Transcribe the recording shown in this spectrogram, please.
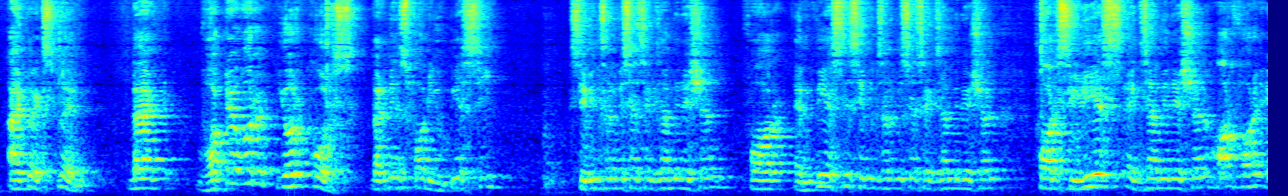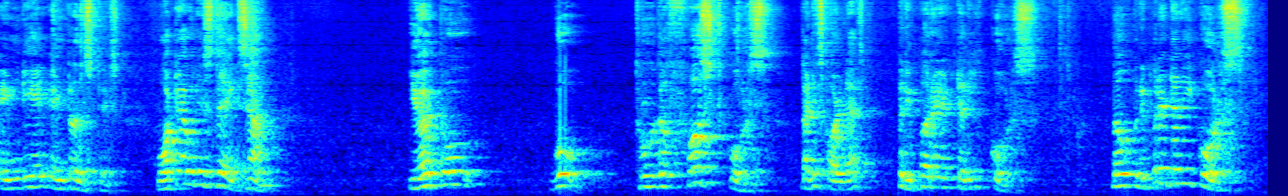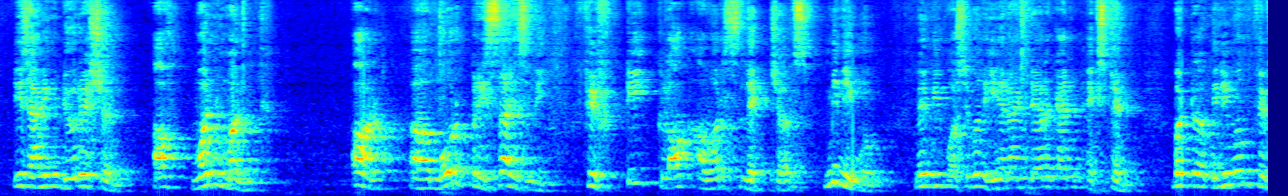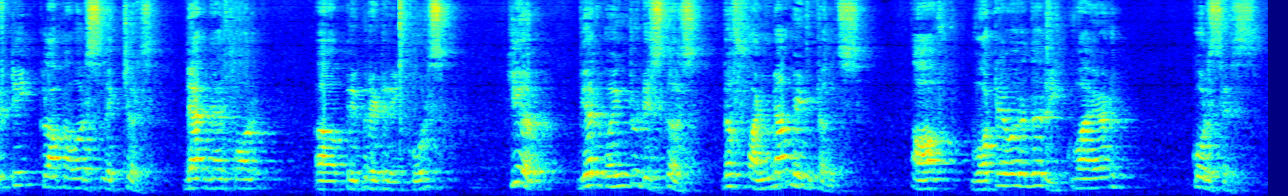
I have to explain that whatever your course, that means for UPSC, Civil Services Examination, for MPSC Civil Services Examination, for CDS examination or for NDA entrance test, whatever is the exam, you have to go through the first course that is called as preparatory course. Now preparatory course is having duration of one month or uh, more precisely 50 clock hours lectures minimum. Maybe possible here and there can extend but uh, minimum 50 clock hours lectures they are there for uh, preparatory course. Here we are going to discuss the fundamentals of whatever the required courses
